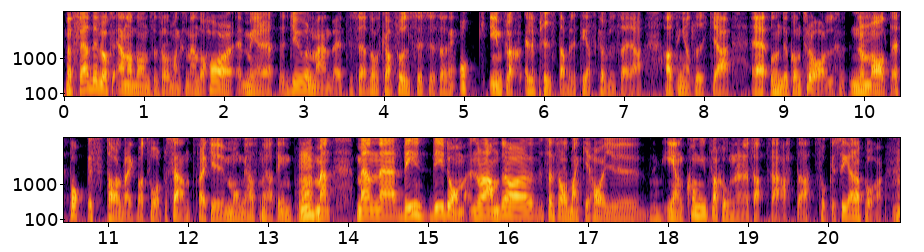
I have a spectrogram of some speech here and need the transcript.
Men Fed är väl också en av de centralbanker som ändå har mer ett dual mandate, det vill säga att de ska ha full sysselsättning och inflation, eller prisstabilitet ska vi väl säga, allting annat lika, eh, under kontroll. Normalt ett poppis tal verkar vara 2%, verkar ju många ha snöat in på. Mm. Men, men eh, det är ju det är de. Några andra centralbanker har ju enkom inflationen etc. att, att fokusera på. Mm.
